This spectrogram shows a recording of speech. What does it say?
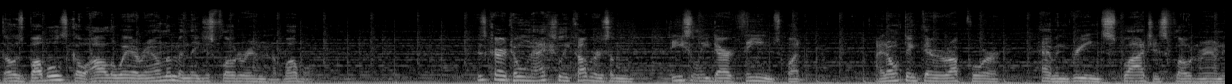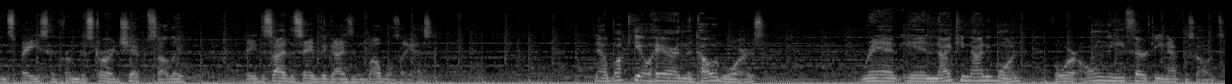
those bubbles go all the way around them and they just float around in a bubble. This cartoon actually covers some decently dark themes, but I don't think they're up for having green splotches floating around in space and from destroyed ships, so they they decide to save the guys in bubbles, I guess. Now, Bucky O'Hare and the Toad Wars ran in 1991 for only 13 episodes.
